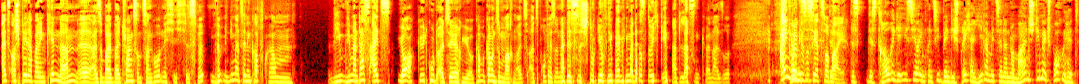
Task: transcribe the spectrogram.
als auch später bei den Kindern, äh, also bei, bei Trunks und Sangoten, ich, ich, es wird, wird mir niemals in den Kopf kommen, wie, wie man das als, ja, geht gut als Serie, kann man, kann man so machen, als, als professionelles Studio, wie man, wie man das durchgehen hat lassen können, also. Ein Glück ist es jetzt vorbei. Das, das, das Traurige ist ja im Prinzip, wenn die Sprecher jeder mit seiner normalen Stimme gesprochen hätte,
